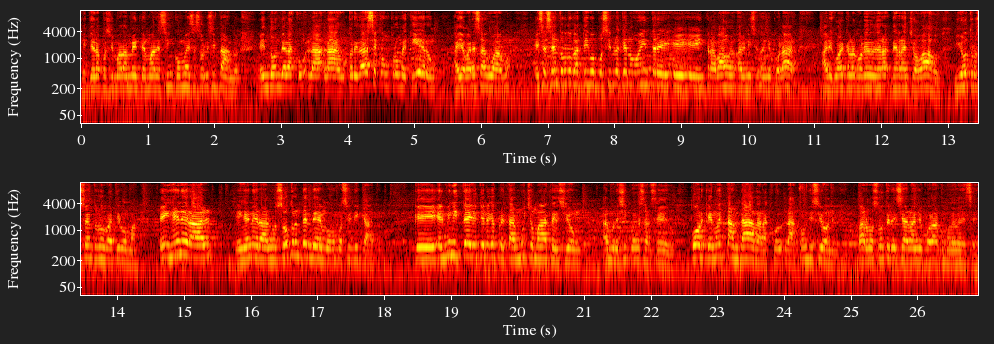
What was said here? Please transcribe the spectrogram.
que tiene aproximadamente más de cinco meses solicitando, en donde las autoridades se comprometieron a llevar esa guagua. Ese centro educativo es posible que no entre eh, eh, en trabajo al inicio del año escolar, al igual que el colegio de, Rancho Abajo y otros centros educativos más. En general, en general, nosotros entendemos como sindicato que el ministerio tiene que prestar mucho más atención al municipio de Salcedo, porque no están dadas las, condiciones para nosotros iniciar el año escolar como debe de ser.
